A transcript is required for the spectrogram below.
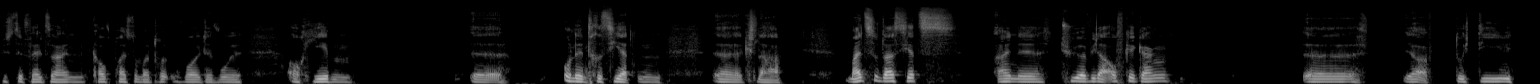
Wüstefeld seinen Kaufpreis nochmal drücken wollte, wohl auch jedem äh, Uninteressierten äh, klar. Meinst du, dass jetzt eine Tür wieder aufgegangen, äh, ja, durch die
